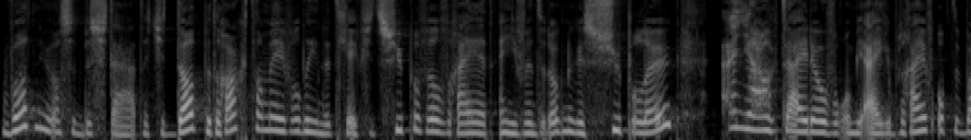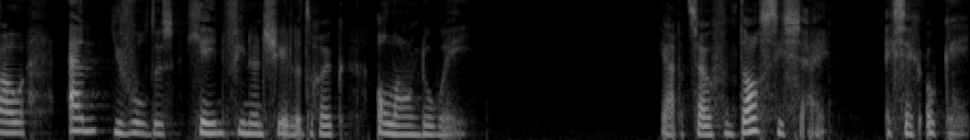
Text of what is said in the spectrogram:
Wat nu als het bestaat? Dat je dat bedrag dan mee verdient. Het geeft je super veel vrijheid en je vindt het ook nog eens super leuk. En je houdt tijd over om je eigen bedrijf op te bouwen. En je voelt dus geen financiële druk along the way. Ja, dat zou fantastisch zijn. Ik zeg oké.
